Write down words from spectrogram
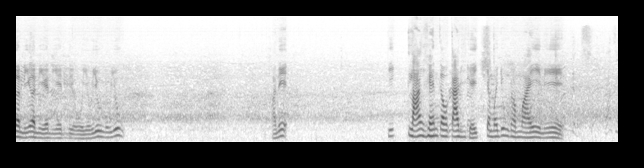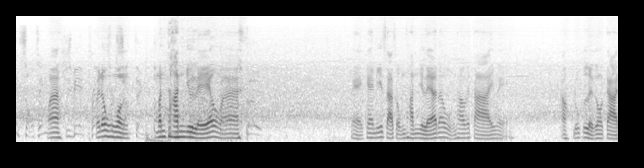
ก่อนหนีก่อนหนีก่อนหนีก่อนโอ้ยอย่ายุ่งอย่ายุ่งอันนี้กิ๊กล้างแค้นกรรมการเฉยจะมายุ่งทำไมนี่มาไม่ต้องห่วงมันทันอยู่แล้วมา ค่นี้สะสมทันอยู่แล้วนะผมเท่าไม่ตายแหมเอาลุกเหลือกรรมการ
